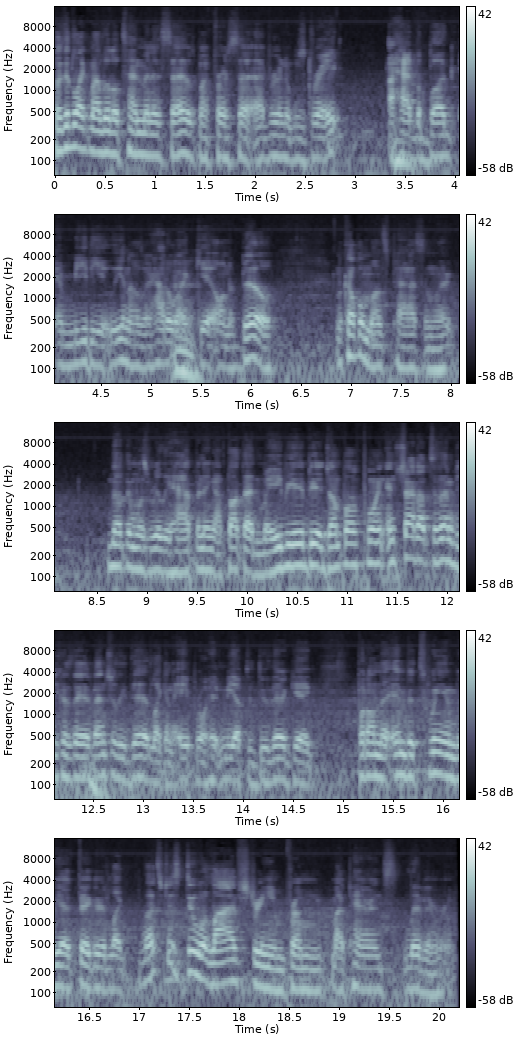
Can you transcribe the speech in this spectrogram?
So I did like my little 10 minute set. It was my first set ever, and it was great. I had the bug immediately, and I was like, how do I get on a bill? And a couple months passed, and like nothing was really happening. I thought that maybe it'd be a jump off point, and shout out to them because they eventually did. Like in April, hit me up to do their gig, but on the in between, we had figured like let's just do a live stream from my parents' living room.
